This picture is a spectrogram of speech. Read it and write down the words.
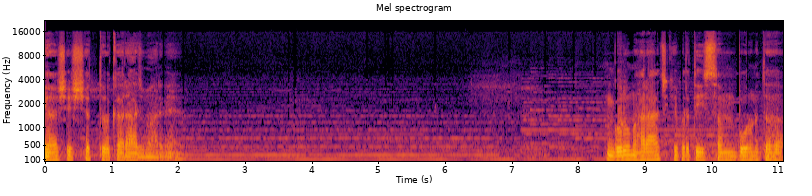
यह शिष्यत्व का राजमार्ग है। गुरु महाराज के प्रति संपूर्णतः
